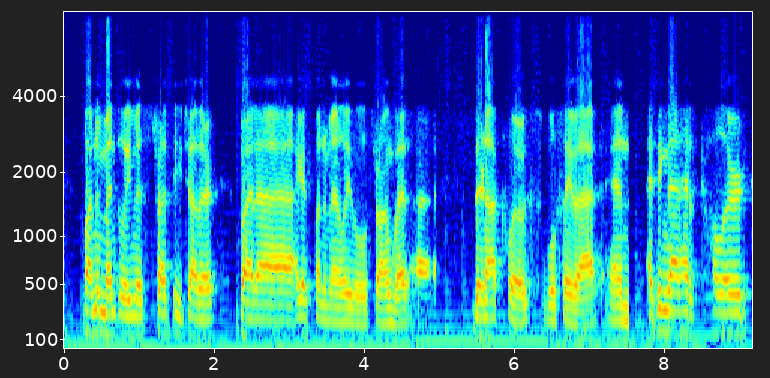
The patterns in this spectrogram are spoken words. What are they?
fundamentally mistrust each other. But uh, I guess fundamentally is a little strong, but uh, they're not close. We'll say that, and I think that has colored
